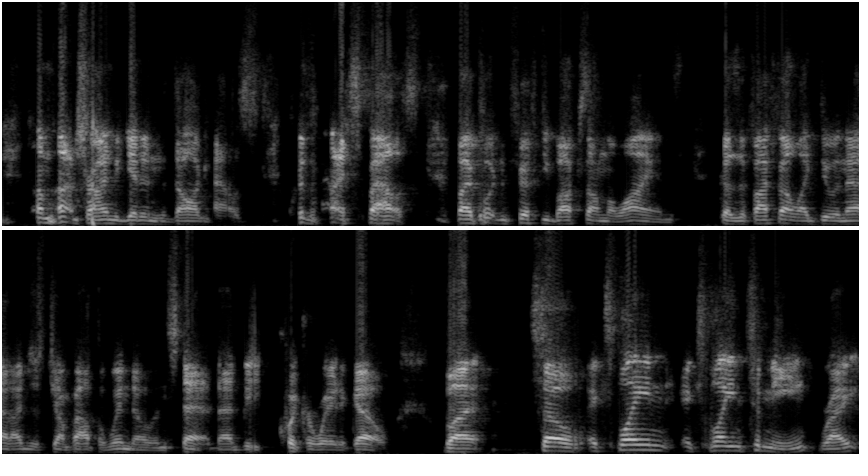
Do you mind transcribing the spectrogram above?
I'm not trying to get in the doghouse with my spouse by putting fifty bucks on the Lions. Because if I felt like doing that, I'd just jump out the window instead. That'd be quicker way to go. But so explain explain to me, right?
